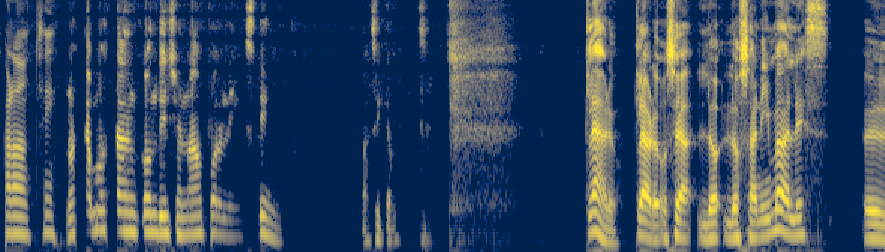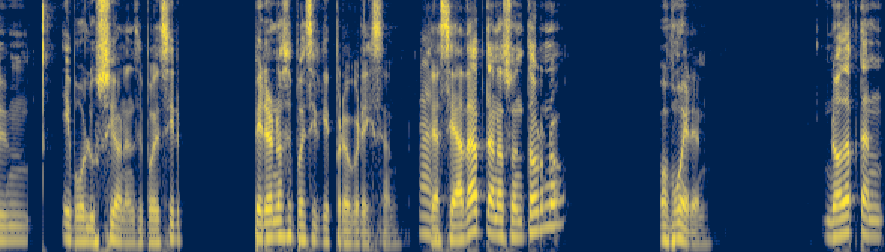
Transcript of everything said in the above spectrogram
Perdón, sí. no estamos tan condicionados por el instinto, básicamente. Claro, claro. O sea, lo- los animales eh, evolucionan, se puede decir, pero no se puede decir que progresan. O sea, se adaptan a su entorno o mueren. No adaptan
